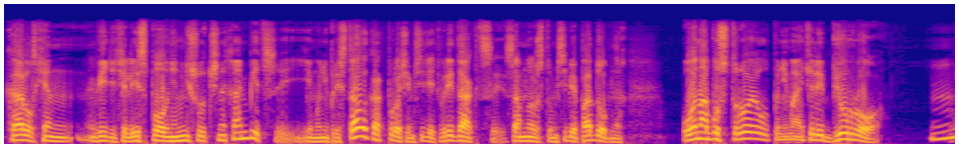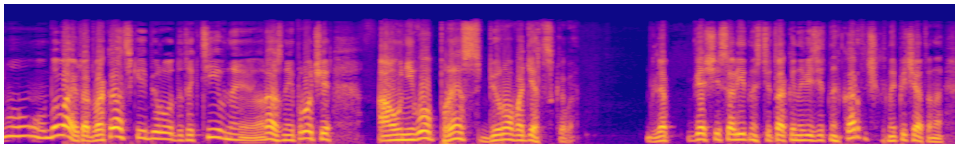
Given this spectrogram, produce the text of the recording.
Карлхен, видите ли, исполнен нешуточных амбиций. Ему не пристало, как, впрочем, сидеть в редакции со множеством себе подобных. Он обустроил, понимаете ли, бюро. Ну, бывают адвокатские бюро, детективные, разные прочие, а у него пресс-бюро Водецкого. Для вящей солидности так и на визитных карточках напечатано —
